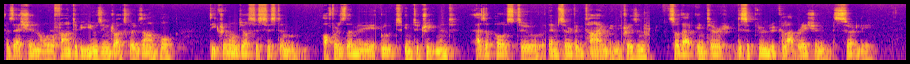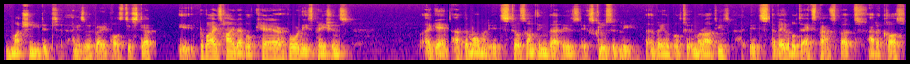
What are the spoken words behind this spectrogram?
possession or found to be using drugs, for example, the criminal justice system offers them a route into treatment as opposed to them serving time in prison. So, that interdisciplinary collaboration is certainly much needed and is a very positive step. It provides high level care for these patients Again, at the moment, it's still something that is exclusively available to Emiratis. It's available to expats, but at a cost.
